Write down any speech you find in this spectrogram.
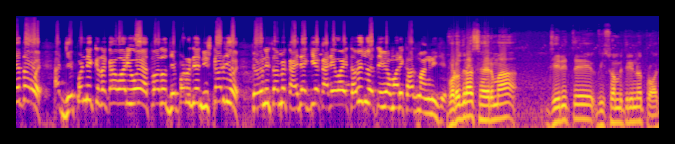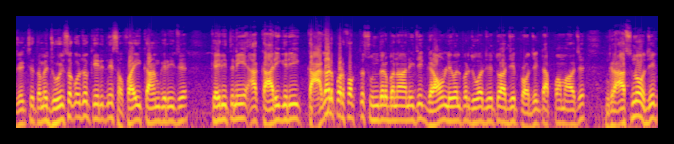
નેતા હોય, આ જે પણ ટકાવારી હોય અથવા તો જે પણ જે નિષ્કાળજી હોય, તેઓની સામે કાયદાકીય કાર્યવાહી થવી જોઈએ તેવી અમારી ખાસ માંગણી છે. વડોદરા શહેરમાં જે રીતે વિશ્વામિત્રીનો પ્રોજેક્ટ છે, તમે જોઈ શકો છો કે રીતની સફાઈ કામગીરી છે કઈ રીતની આ કારીગરી કાગળ પર ફક્ત સુંદર બનાવવાની છે ગ્રાઉન્ડ લેવલ પર જોવા જઈએ તો આ જે પ્રોજેક્ટ આપવામાં આવે છે, ગ્રાસનો જે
